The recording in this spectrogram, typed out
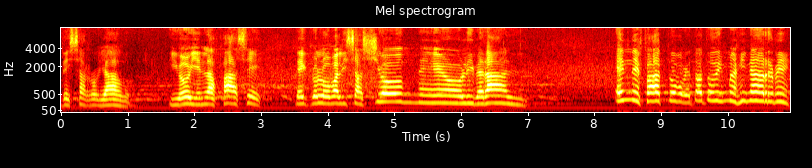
desarrollado y hoy en la fase de globalización neoliberal. Es nefasto porque trato de imaginarme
